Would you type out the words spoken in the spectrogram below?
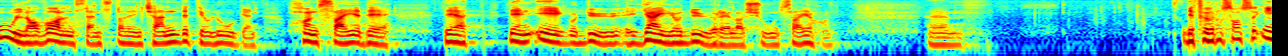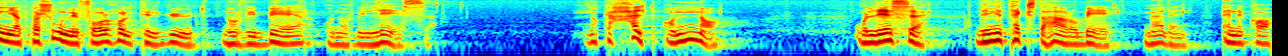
Olav Valensenstad, den kjente teologen, han sier det. Det er, det er en jeg og du, jeg og du-relasjon, sier han. Um, det fører oss altså inn i et personlig forhold til Gud når vi ber og når vi leser. Noe helt annet å lese denne teksten her og be med den enn hva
